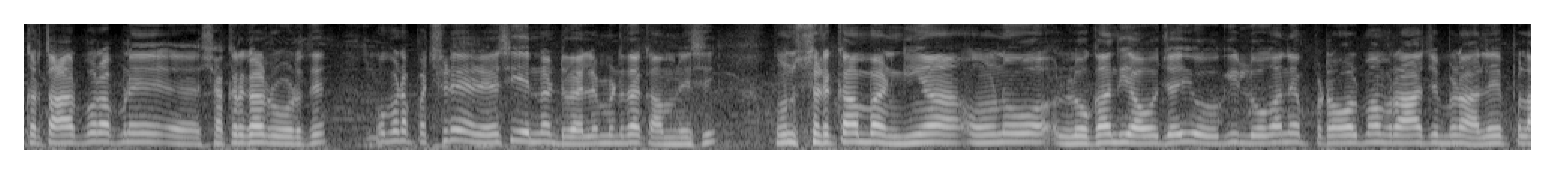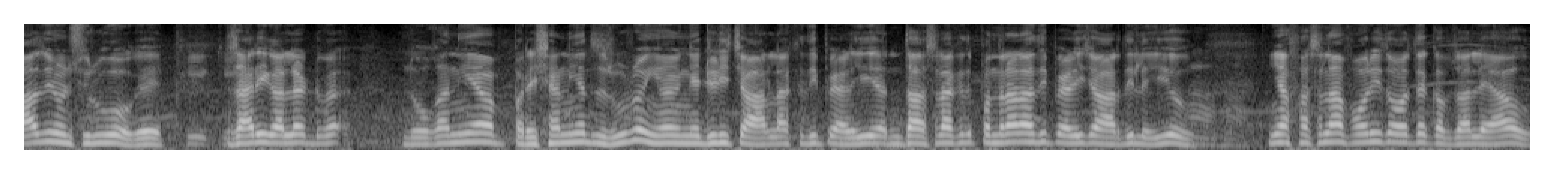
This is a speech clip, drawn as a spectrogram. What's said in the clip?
ਕਰਤਾਰਪੁਰ ਆਪਣੇ ਅ, ਸ਼ੱਕਰਗੜ੍ਹ ਰੋਡ ਤੇ। ਉਹ ਬੜਾ ਪਛੜੇ ਰਹੇ ਸੀ ਇੰਨਾ ਡਿਵੈਲਪਮੈਂਟ ਦਾ ਕੰਮ ਨਹੀਂ ਸੀ। ਹੁਣ ਸੜਕਾਂ ਬਣ ਗਈਆਂ ਹੁਣ ਉਹ ਲੋਕਾਂ ਦੀ ਆਵਾਜਾਈ ਹੋ ਗਈ ਲੋਕਾਂ ਨੇ ਪੈਟਰੋਲ ਪੰਪ 'ਚ ਬਣਾ ਲਏ ਪਲਾਜ਼ੇ ਹੁਣ ਸ਼ੁਰੂ ਹੋ ਗਏ। ਜ਼ਾਰੀ ਗੱਲ ਹੈ ਡਿਵੈ- ਲੋਕਾਂ ਦੀਆਂ ਪਰੇਸ਼ਾਨੀਆਂ ਤਾਂ ਜ਼ਰੂਰ ਹੋਈਆਂ ਹੋਈਆਂ ਜਿਹੜੀ 4 ਲੱਖ ਦੀ ਪੈਲੀ ਹੈ 10 ਲੱਖ ਦੀ 15 ਲੱਖ ਦੀ ਪੈਲੀ 4 ਦੀ ਲਈ ਹੋਊ ਜਾਂ ਫਸਲਾਂ ਫੌਰੀ ਤੌਰ ਤੇ ਕਬਜ਼ਾ ਲਿਆ ਹੋ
